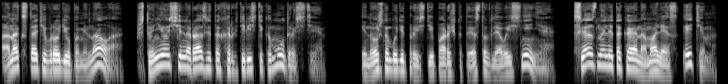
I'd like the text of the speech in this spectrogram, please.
Она, кстати, вроде упоминала, что у нее сильно развита характеристика мудрости, и нужно будет провести парочку тестов для выяснения, связана ли такая аномалия с этим,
